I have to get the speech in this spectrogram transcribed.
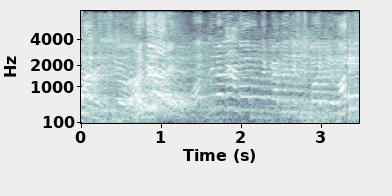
మార్క్సిస్టు. వర్తిల్లాలి భారత కమ్యూనిస్ట్ పార్టీ మార్క్సిస్టు.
